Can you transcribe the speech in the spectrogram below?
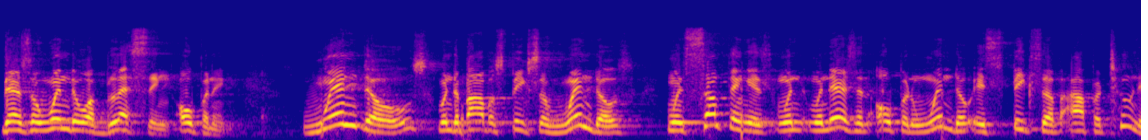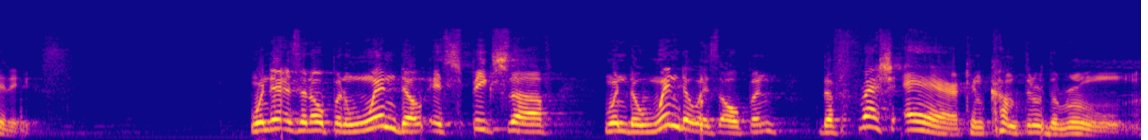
There's a window of blessing opening. Windows, when the Bible speaks of windows, when something is, when, when there's an open window, it speaks of opportunities. When there's an open window, it speaks of when the window is open, the fresh air can come through the room.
